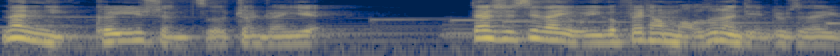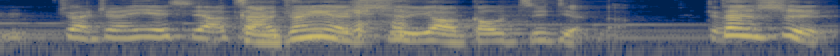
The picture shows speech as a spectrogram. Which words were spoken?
那你可以选择转专业。但是现在有一个非常矛盾的点，就在于转专业是要高转专业是要高基点的，但是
